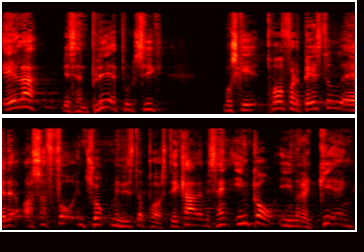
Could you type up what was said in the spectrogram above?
Eller, hvis han bliver i politik, måske prøve at få det bedste ud af det, og så få en tung ministerpost. Det er klart, at hvis han indgår i en regering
